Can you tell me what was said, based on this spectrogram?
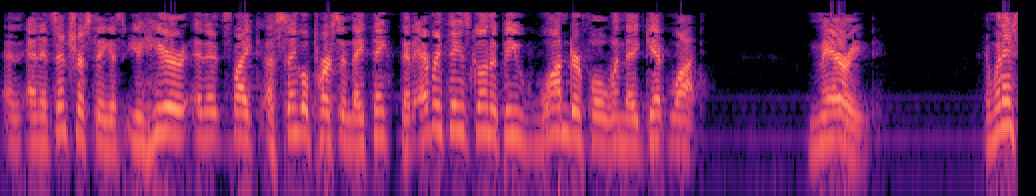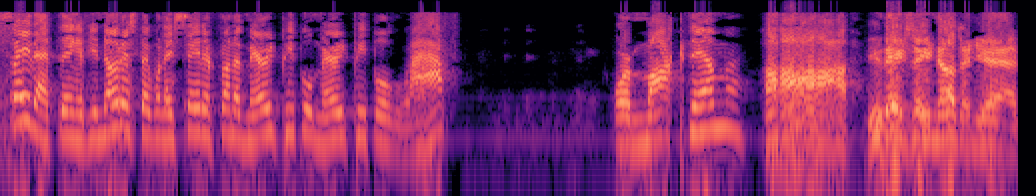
and, and it's interesting is you hear, and it's like a single person, they think that everything's going to be wonderful when they get what? Married. And when they say that thing, have you noticed that when they say it in front of married people, married people laugh? or mock them. Ha ha! You ain't seen nothing yet.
